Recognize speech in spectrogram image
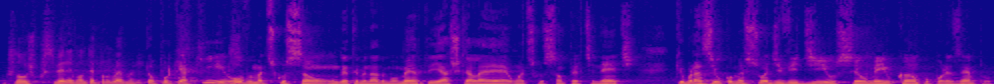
Porque se não os perceberem vão ter problemas. Então, porque aqui houve uma discussão em um determinado momento, e acho que ela é uma discussão pertinente, que o Brasil começou a dividir o seu meio-campo, por exemplo,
